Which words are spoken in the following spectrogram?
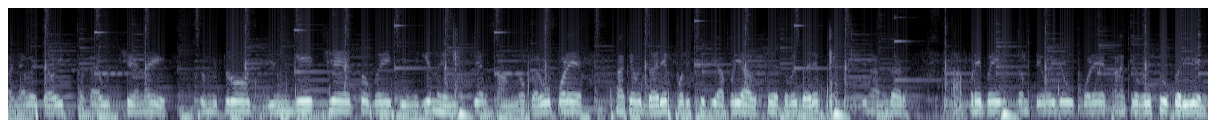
અને હવે જઈ શકાય એવું છે નહીં. તો મિત્રો જિંદગી છે તો ભાઈ જિંદગીનો હિંમતભેર સામનો કરવો પડે. કારણ કે દરેક પરિસ્થિતિ આપણી આવશે તો ભાઈ દરેક પરિસ્થિતિના અંદર આપણે ભાઈ એકદમ ટેવાઈ જવું પડે. કારણ કે ભાઈ શું કરીએ?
